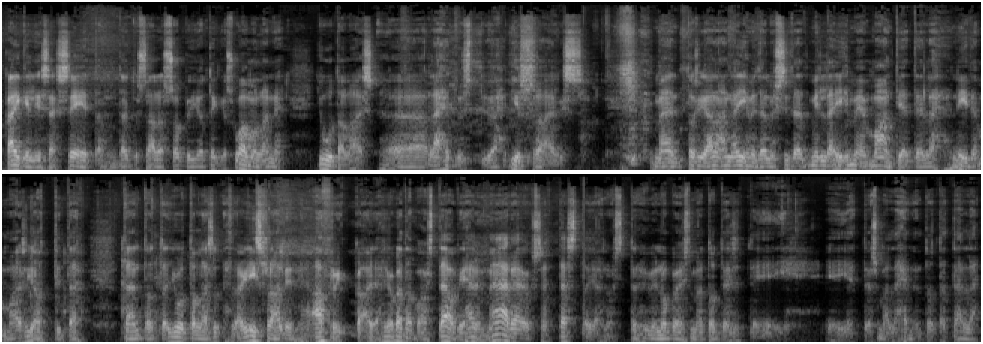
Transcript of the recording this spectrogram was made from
kaiken lisäksi se, että on täytyy saada sopia jotenkin suomalainen juutalaislähetystyö äh, Israelissa. Mä en tosiaan aina ihmetellyt sitä, että millä ihmeen maantieteellä niiden maa sijoitti tämän, tämän juutalais- Israelin Afrikkaan. Ja joka tapauksessa tämä oli hänen määräyksensä tästä. Ja no, sitten hyvin nopeasti mä totesin, että ei, ei, että jos mä lähden tota tällä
